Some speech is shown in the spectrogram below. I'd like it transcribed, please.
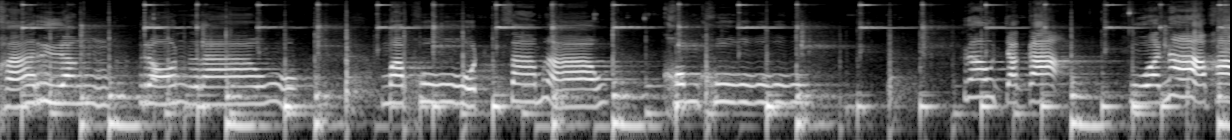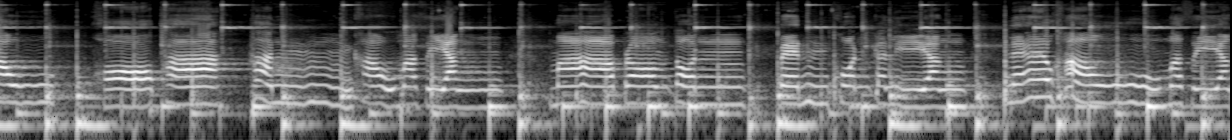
ผาเรื่องร้อนราว มาพูดสามหาวคมคูเราจะกะหัวหน้าเผ่าขอพาท่านเข้ามาเสี่ยง มาปลอมตน เป็นคนกะเหลี่ยง แล้วเข้ามาเสี่ยง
